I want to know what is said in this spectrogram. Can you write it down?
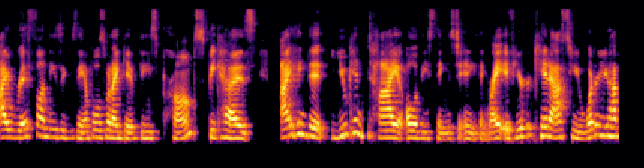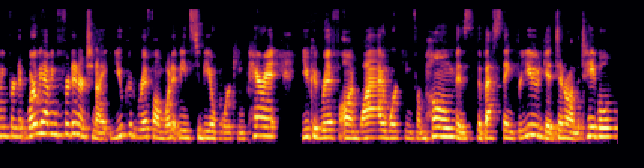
I riff on these examples when I give these prompts because I think that you can tie all of these things to anything, right? If your kid asks you, "What are you having for what are we having for dinner tonight?" You could riff on what it means to be a working parent. You could riff on why working from home is the best thing for you to get dinner on the table.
